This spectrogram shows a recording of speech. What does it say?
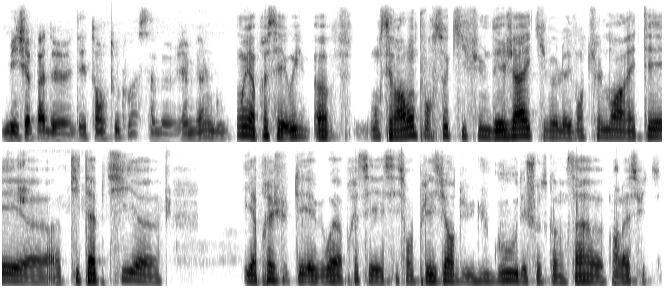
Mais j'ai pas de détente ou quoi, ça me j'aime bien le goût. Oui, après c'est oui, euh, donc c'est vraiment pour ceux qui fument déjà et qui veulent éventuellement arrêter euh, petit à petit. et après, je, ouais, après c'est sur le plaisir du, du goût, des choses comme ça par la suite.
